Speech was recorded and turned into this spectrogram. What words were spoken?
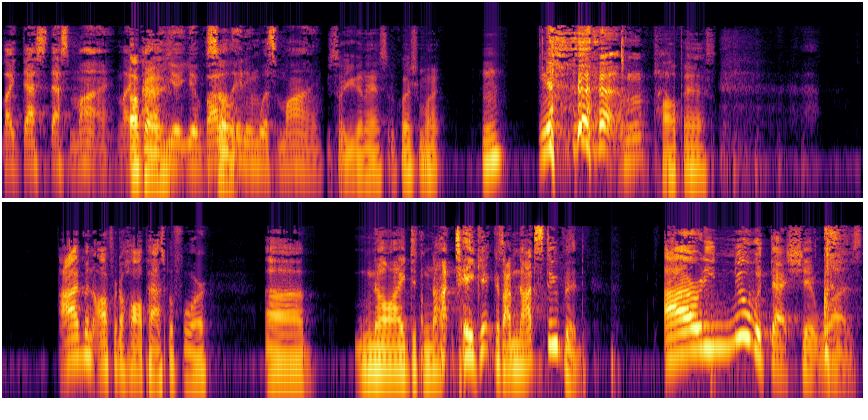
Like that's that's mine. Like Okay. you're, you're So- violating what's mine. So you're gonna answer the question, Myke? Hmm. Hall pass. I've been offered a hall pass before. Uh, no, I did not take it because I'm not stupid. I already knew what that shit was.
